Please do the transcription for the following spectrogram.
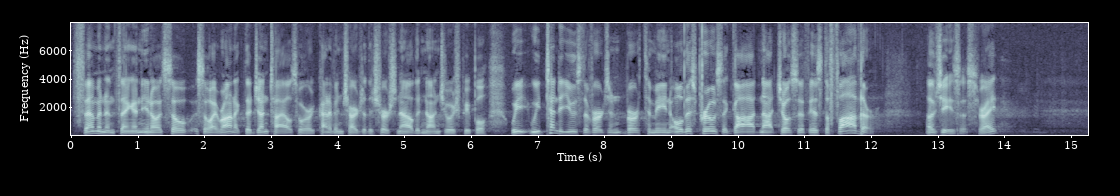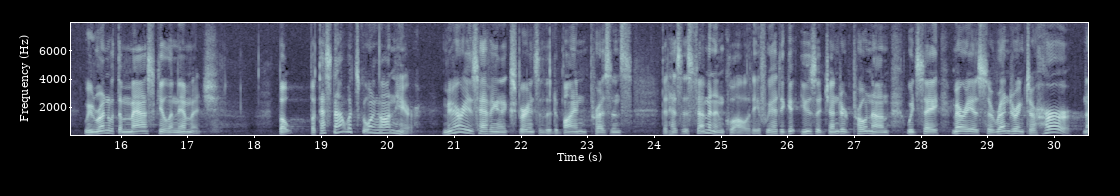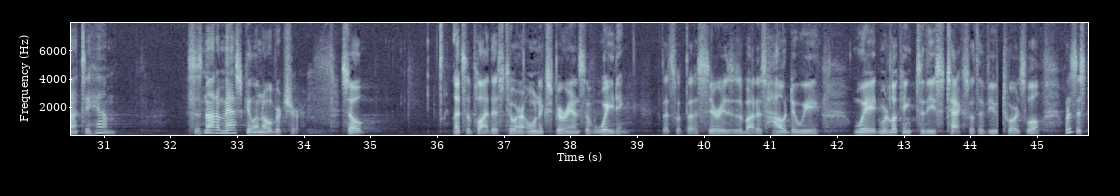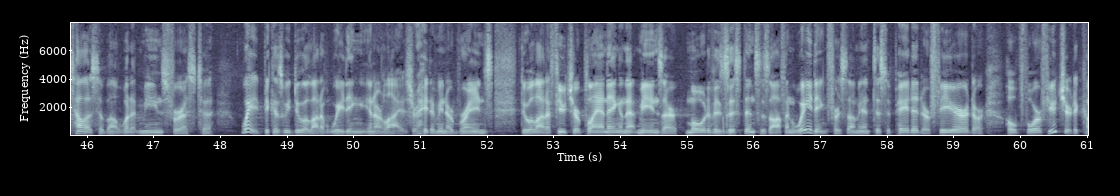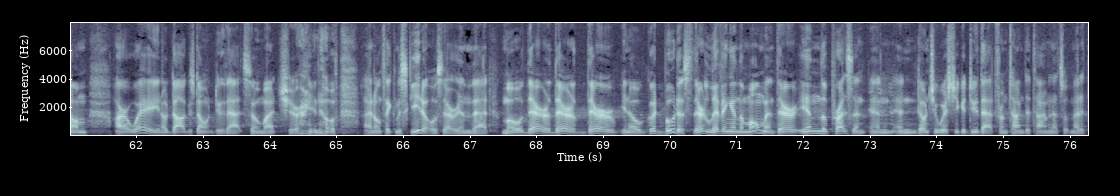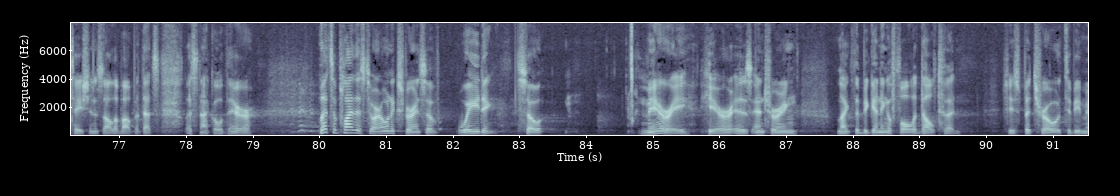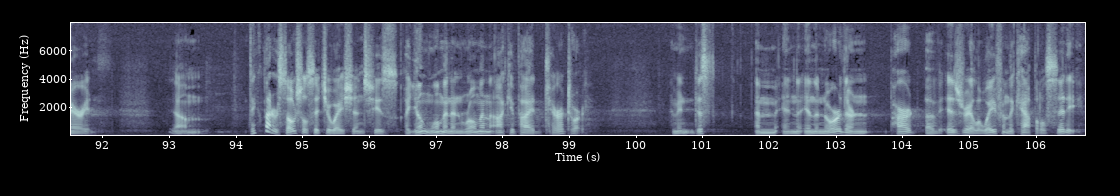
feminine thing. And you know, it's so so ironic. The Gentiles who are kind of in charge of the church now, the non-Jewish people, we, we tend to use the virgin birth to mean, oh, this proves that God, not Joseph, is the father of Jesus, right? We run with the masculine image. But, but that's not what's going on here. Mary is having an experience of the divine presence that has this feminine quality. If we had to get, use a gendered pronoun, we'd say Mary is surrendering to her, not to him. This is not a masculine overture. So let's apply this to our own experience of waiting. That's what the series is about is how do we And we're looking to these texts with a view towards, well, what does this tell us about what it means for us to wait because we do a lot of waiting in our lives, right? I mean, our brains do a lot of future planning, and that means our mode of existence is often waiting for some anticipated or feared or hoped for future to come our way. You know, dogs don't do that so much, or, you know, I don't think mosquitoes are in that mode. They're, they're, they're you know, good Buddhists. They're living in the moment, they're in the present. And, and don't you wish you could do that from time to time? And that's what meditation is all about. But that's, let's not go there. Let's apply this to our own experience of waiting. So, Mary here is entering like the beginning of full adulthood. She's betrothed to be married. Um, think about her social situation. She's a young woman in Roman occupied territory. I mean, just in, in the northern part of Israel, away from the capital city.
